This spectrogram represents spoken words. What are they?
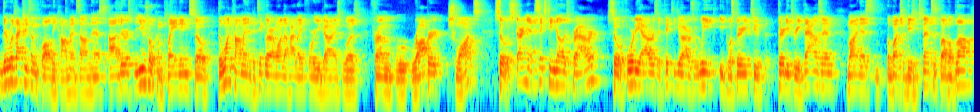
There was actually some quality comments on this. Uh, there was the usual complaining. So the one comment in particular I wanted to highlight for you guys was from Robert Schwantz. So starting at $16 per hour, so 40 hours at 52 hours a week equals 32, 33,000 minus a bunch of these expenses, blah, blah, blah.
